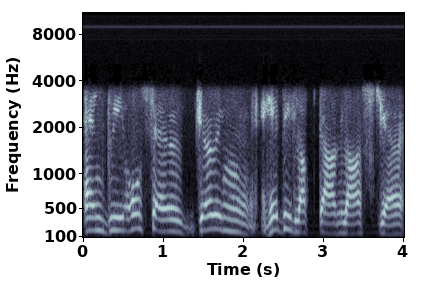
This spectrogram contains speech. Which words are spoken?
and we also, during heavy lockdown last year,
